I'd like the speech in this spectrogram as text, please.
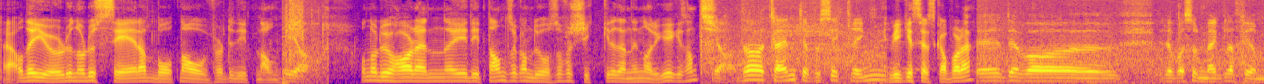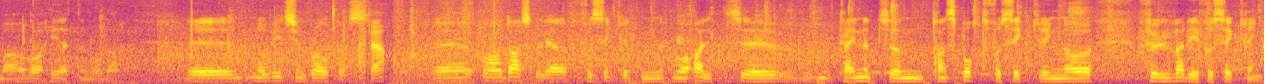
ja, Og det gjør du når du ser at båten er overført i ditt navn? Ja. Og når du har den i ditt navn, så kan du også forsikre den i Norge, ikke sant? Ja, da tegnet jeg forsikring. Hvilket selskap var det? Eh, det var, det var sånn meglerfirma. Hva het det nå, da? Eh, Norwegian Brokers. Ja. Eh, og da skulle jeg forsikret den med alt. Tegnet sånn transportforsikring og fullverdiforsikring.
